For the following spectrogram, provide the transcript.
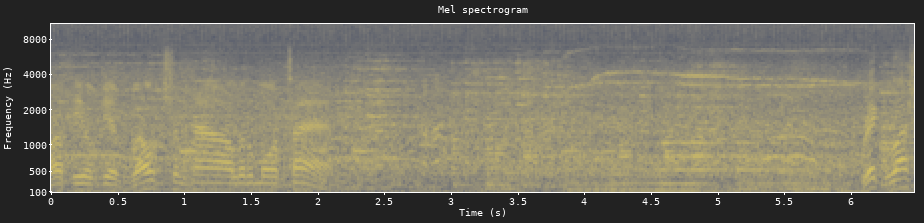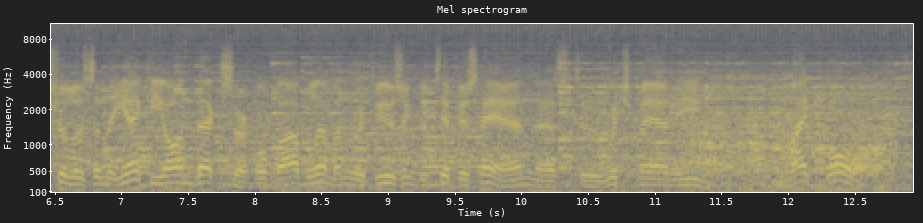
or if he'll give Welch and Howe a little more time. Rick Reuschel is in the Yankee on-deck circle. Bob Lemon refusing to tip his hand as to which man he might call on.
